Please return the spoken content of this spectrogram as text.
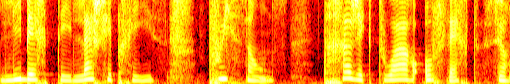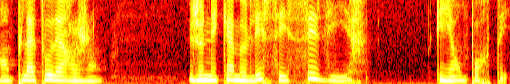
liberté, lâcher prise, puissance, trajectoire offerte sur un plateau d'argent. Je n'ai qu'à me laisser saisir et emporter.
